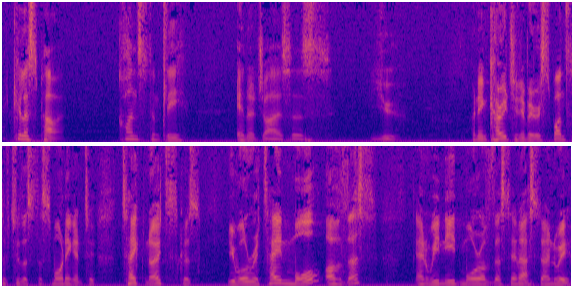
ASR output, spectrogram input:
miraculous power constantly energizes you. I encourage you to be responsive to this this morning and to take notes because you will retain more of this, and we need more of this in us, don't we?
